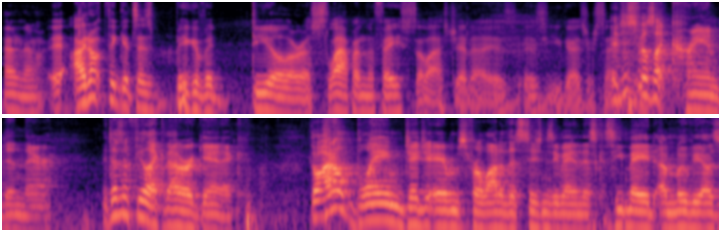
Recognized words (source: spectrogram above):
I don't know. I- I don't think it's as big of a deal or a slap in the face to Last Jedi as as you guys are saying. It just feels like crammed in there. It doesn't feel like that organic. Though I don't blame J.J. Abrams for a lot of the decisions he made in this because he made a movie. that was,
